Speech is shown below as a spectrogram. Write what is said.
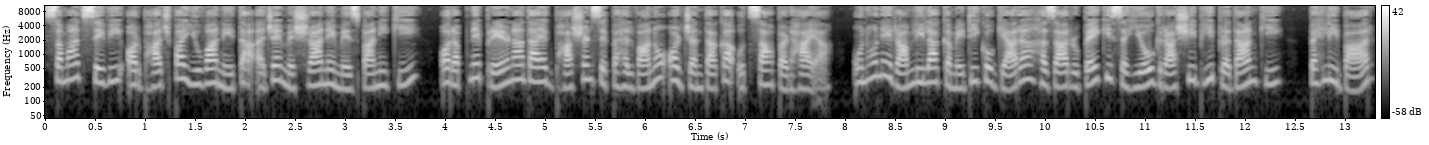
समाज सेवी और भाजपा युवा नेता अजय मिश्रा ने मेजबानी की और अपने प्रेरणादायक भाषण से पहलवानों और जनता का उत्साह बढ़ाया। उन्होंने रामलीला कमेटी को ग्यारह हज़ार रुपये की सहयोग राशि भी प्रदान की। पहली बार,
